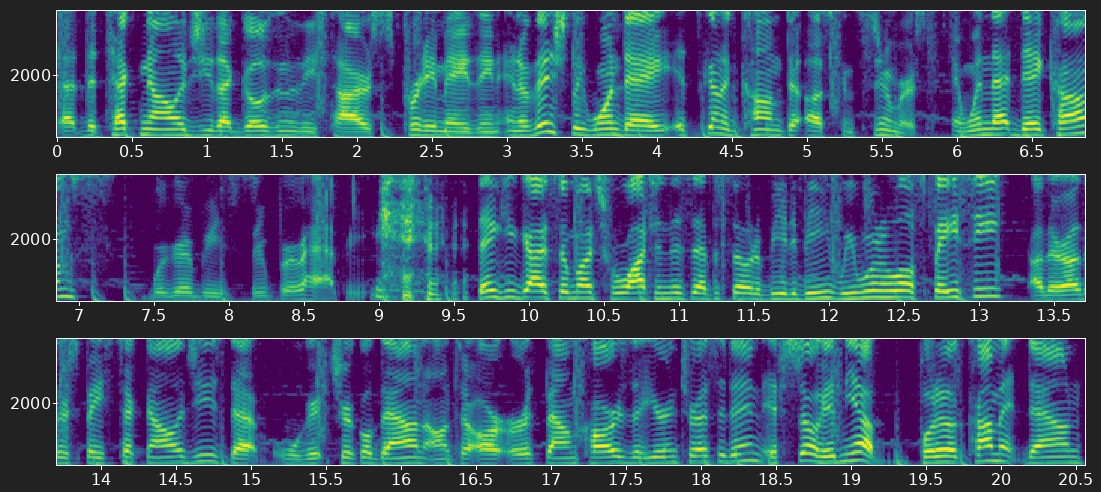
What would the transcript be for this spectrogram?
that the technology that goes into these tires is pretty amazing and eventually one day it's gonna come to us consumers. And when that day comes, we're gonna be super happy. Thank you guys so much for watching this episode of B2B. We went a little spacey. Are there other space technologies that will get trickled down onto our earthbound cars that you're interested in? If so, hit me up. Put a comment down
